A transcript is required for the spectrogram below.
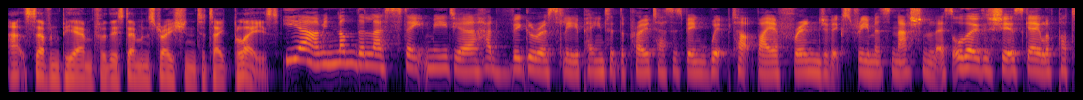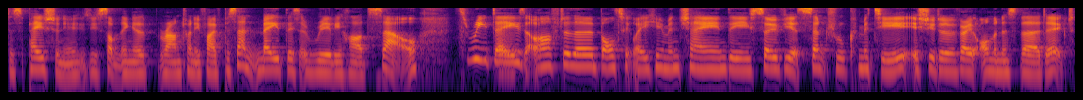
at 7 p.m. for this demonstration to take place. Yeah, I mean, nonetheless, state media had vigorously painted the protests as being whipped up by a fringe of extremist nationalists, although the sheer scale of participation, you know, something around 25%, made this a really hard sell. Three days after the Baltic Way human chain, the Soviet Central Committee issued a very ominous verdict.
